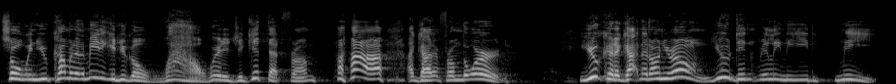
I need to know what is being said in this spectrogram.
So when you come into the meeting and you go, wow, where did you get that from? Ha ha, I got it from the word. You could have gotten it on your own. You didn't really need me.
